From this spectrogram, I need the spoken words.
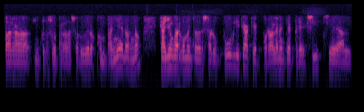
para incluso para la salud de los compañeros, ¿no? Que hay un argumento de salud pública que probablemente preexiste al,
